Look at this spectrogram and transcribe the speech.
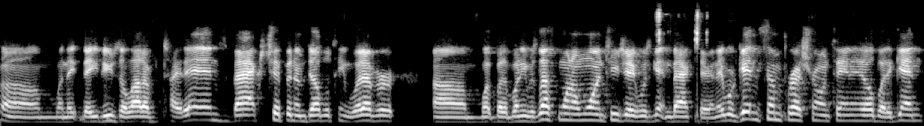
um, when they they used a lot of tight ends, backs, chipping them, double team, whatever. Um, but, but when he was left one on one, TJ was getting back there, and they were getting some pressure on Tannehill. But again,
